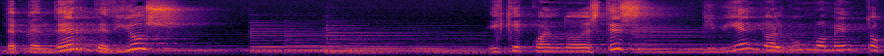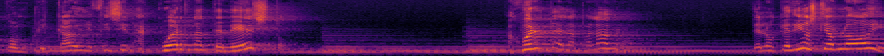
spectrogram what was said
Depender de Dios y que cuando estés viviendo algún momento complicado y difícil, acuérdate de esto. Acuérdate de la palabra, de lo que Dios te habló hoy.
